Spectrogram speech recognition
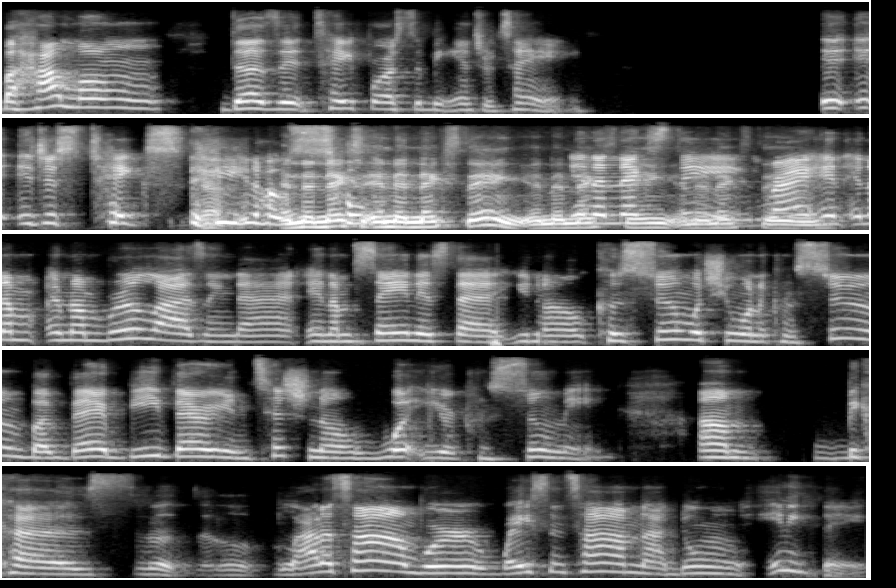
but how long does it take for us to be entertained it, it just takes yeah. you know and the so, next and the next thing and the next, the next thing, thing, the next thing right? and, and i'm and i'm realizing that and i'm saying is that you know consume what you want to consume but very, be very intentional what you're consuming. Um because a lot of time we're wasting time not doing anything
